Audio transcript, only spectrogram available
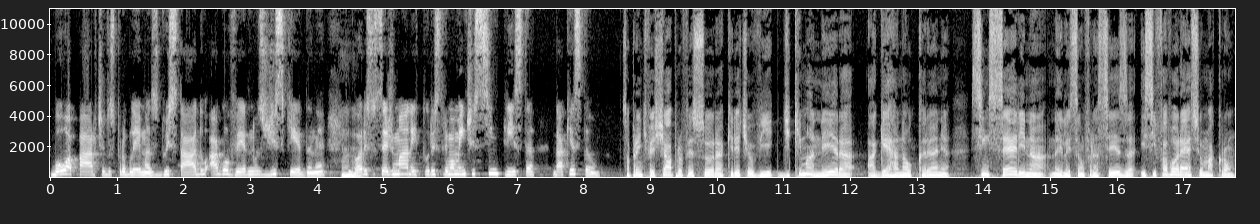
boa parte dos problemas do Estado a governos de esquerda, né? Uhum. Embora isso seja uma leitura extremamente simplista da questão. Só para a gente fechar, professora, queria te ouvir de que maneira a guerra na Ucrânia se insere na, na eleição francesa e se favorece o Macron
